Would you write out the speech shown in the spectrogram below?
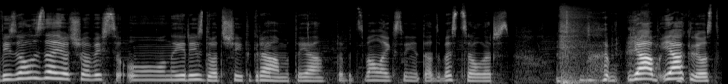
vizualizējot šo visu, un ir izdota šī grāmata, jā. Tāpēc, man liekas, viņa ir tāds bestsellers. jā, jākļūst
